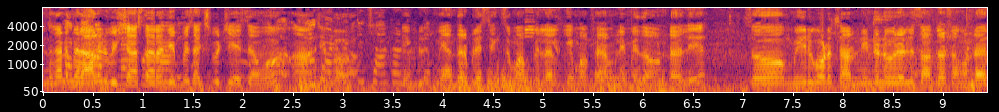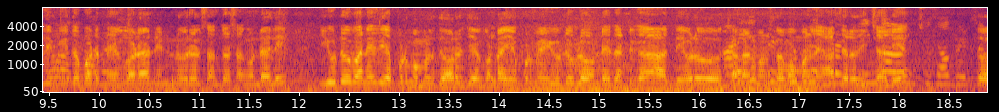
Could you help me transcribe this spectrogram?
ఎందుకంటే మీరు ఆల్రెడీ విష్ చేస్తారని చెప్పేసి ఎక్స్పెక్ట్ చేసాము. మీ అందరి బ్లెస్సింగ్స్ మా పిల్లలకి మా ఫ్యామిలీ మీద ఉండాలి. సో మీరు కూడా చాలా నిండు నూరేళ్ళు సంతోషంగా ఉండాలి. మీతో పాటు మేము కూడా నిండు నూరేళ్ళు సంతోషంగా ఉండాలి. యూట్యూబ్ అనేది ఎప్పుడు మమ్మల్ని దూరం చేయకుండా ఎప్పుడు మేము యూట్యూబ్లో ఉండేటట్టుగా దేవుడు చాలా మనసుతో మమ్మల్ని ఆశీర్వదించాలి. సో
